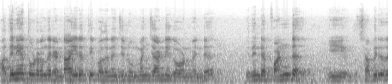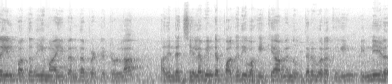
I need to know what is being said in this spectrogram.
അതിനെ തുടർന്ന് രണ്ടായിരത്തി പതിനഞ്ചിൽ ഉമ്മൻചാണ്ടി ഗവൺമെന്റ് ഇതിന്റെ ഫണ്ട് ഈ ശബരി റെയിൽ പദ്ധതിയുമായി ബന്ധപ്പെട്ടിട്ടുള്ള അതിന്റെ ചിലവിന്റെ പകുതി വഹിക്കാമെന്ന് ഉത്തരവിറക്കുകയും പിന്നീട്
